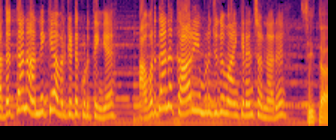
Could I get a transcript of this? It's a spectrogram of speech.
அதைத்தான் அன்னைக்கே அவர்கிட்ட கொடுத்தீங்க. அவர் தானே காரியம் முடிஞ்சதும் வாங்கிக்கிறேன்னு சொன்னாரு. சீதா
